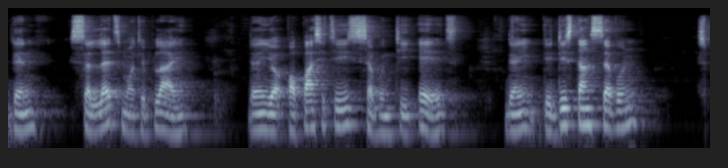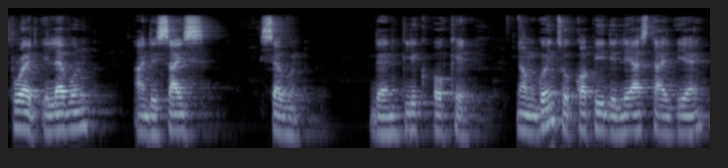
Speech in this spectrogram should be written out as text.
then select multiply then your opacity is 78 then the distance 7 spread 11 and the size 7 then click ok. Now i'm going to copy the layer style here.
